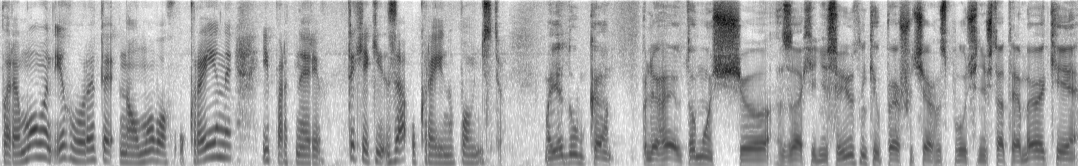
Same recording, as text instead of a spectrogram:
перемовин і говорити на умовах України і партнерів, тих, які за Україну повністю. Моя думка полягає в тому, що західні союзники, в першу чергу Сполучені Штати Америки,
